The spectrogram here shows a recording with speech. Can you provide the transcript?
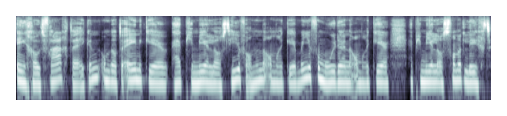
één groot vraagteken. Omdat de ene keer heb je meer last hiervan. En de andere keer ben je vermoeider. En de andere keer heb je meer last van het licht.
